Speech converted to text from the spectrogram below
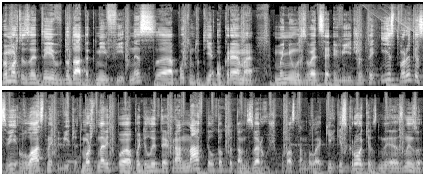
ви можете зайти в додаток Мій Фітнес. е, Потім тут є окреме меню, зветься віджити, і створити свій власний віджит. Можете навіть поділити екран навпіл, тобто там зверху, щоб у вас там була кількість кроків, знизу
